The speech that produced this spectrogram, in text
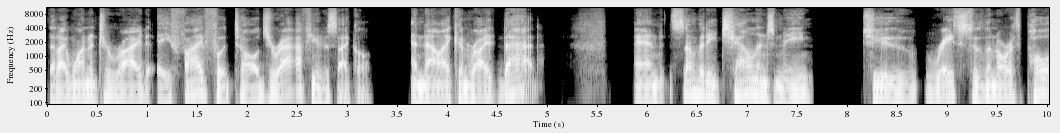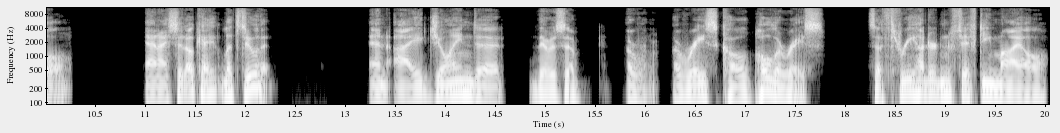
that I wanted to ride a five foot tall giraffe unicycle. And now I can ride that. And somebody challenged me to race to the North Pole. And I said, okay, let's do it. And I joined, a, there was a, a, a race called Polar Race. It's a 350 mile,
